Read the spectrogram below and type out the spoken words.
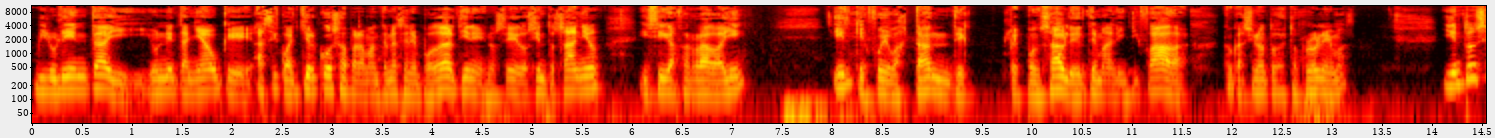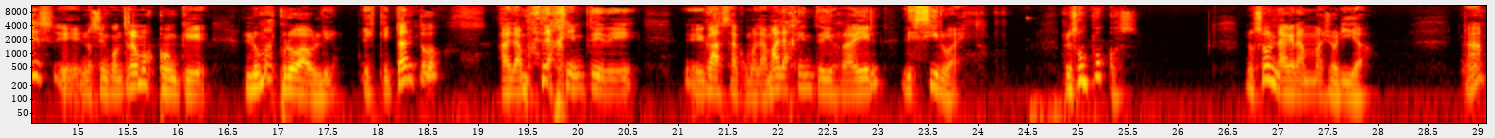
virulenta y un Netanyahu que hace cualquier cosa para mantenerse en el poder, tiene, no sé, 200 años y sigue aferrado ahí. Él que fue bastante responsable del tema de la intifada que ocasionó todos estos problemas. Y entonces eh, nos encontramos con que lo más probable es que tanto a la mala gente de eh, Gaza como a la mala gente de Israel les sirva esto. Pero son pocos. No son la gran mayoría. ¿tá?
